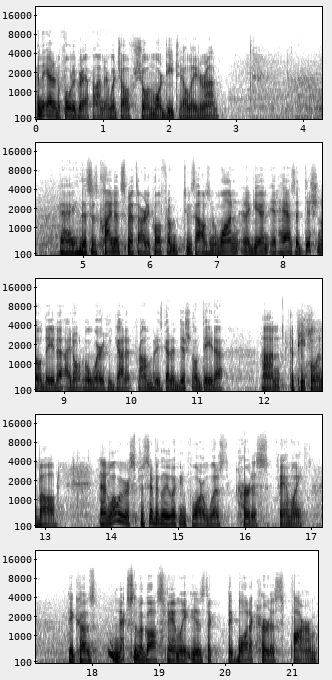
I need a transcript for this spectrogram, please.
and they added a photograph on there, which I'll show in more detail later on. Okay, this is Klein and Smith article from 2001, and again, it has additional data. I don't know where he got it from, but he's got additional data on the people involved. And what we were specifically looking for was Curtis family, because next to the McGough's family is the, they bought a Curtis farm,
